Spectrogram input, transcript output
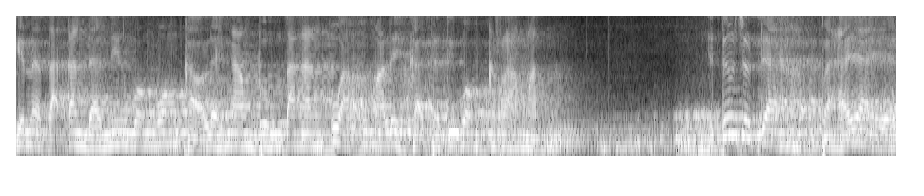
kini tak kandani wong-wong gak oleh ngambung tanganku aku malih gak jadi wong keramat. Itu sudah bahaya ya.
